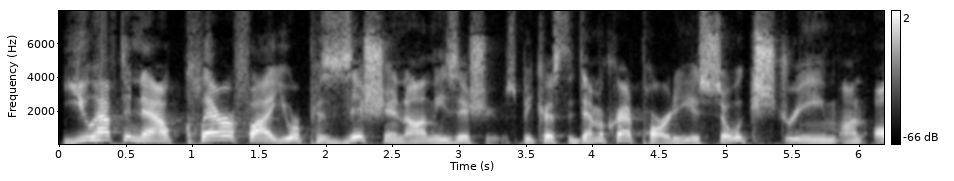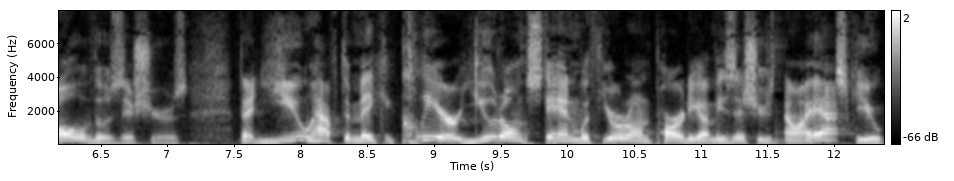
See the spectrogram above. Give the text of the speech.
you have to now clarify your position on these issues because the Democrat Party is so extreme on all of those issues that you have to make it clear you don't stand with your own party on these issues. Now, I ask you,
